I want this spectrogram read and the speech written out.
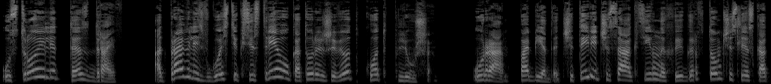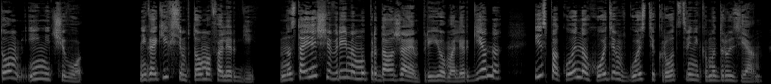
Устроили тест-драйв. Отправились в гости к сестре, у которой живет кот Плюша. Ура! Победа! Четыре часа активных игр, в том числе с котом, и ничего. Никаких симптомов аллергии. В настоящее время мы продолжаем прием аллергена и спокойно ходим в гости к родственникам и друзьям –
